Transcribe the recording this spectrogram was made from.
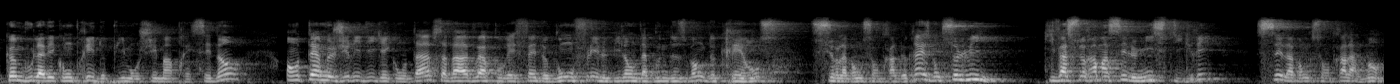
comme vous l'avez compris depuis mon schéma précédent, en termes juridiques et comptables, ça va avoir pour effet de gonfler le bilan de la Bundesbank de créances sur la Banque centrale de Grèce. Donc celui qui va se ramasser le mistigris, c'est la Banque centrale allemande.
